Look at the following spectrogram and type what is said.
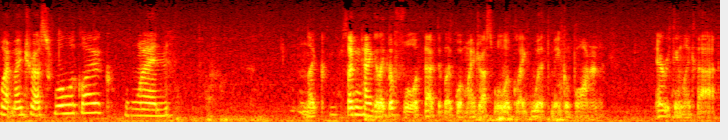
what my dress will look like when like so I can kind of get like the full effect of like what my dress will look like with makeup on and everything like that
